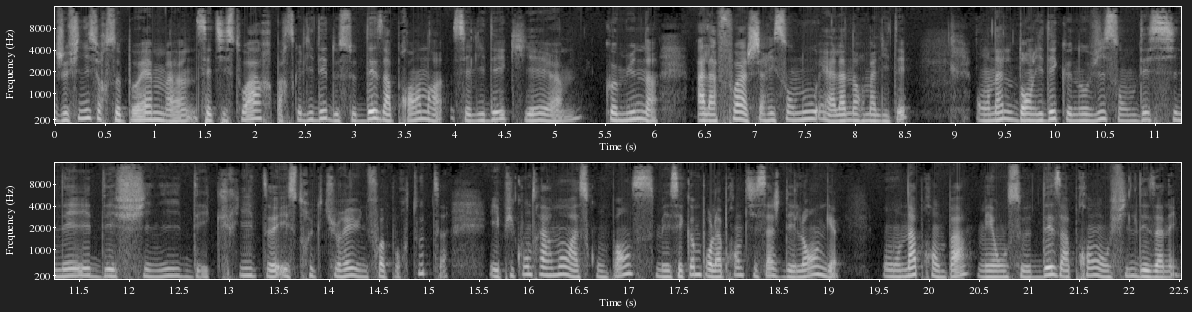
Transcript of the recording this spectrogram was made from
Je finis sur ce poème, euh, cette histoire, parce que l'idée de se désapprendre, c'est l'idée qui est euh, commune à la fois à Chérissons-nous et à la normalité. On a dans l'idée que nos vies sont dessinées, définies, décrites et structurées une fois pour toutes. Et puis contrairement à ce qu'on pense, mais c'est comme pour l'apprentissage des langues, on n'apprend pas, mais on se désapprend au fil des années.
